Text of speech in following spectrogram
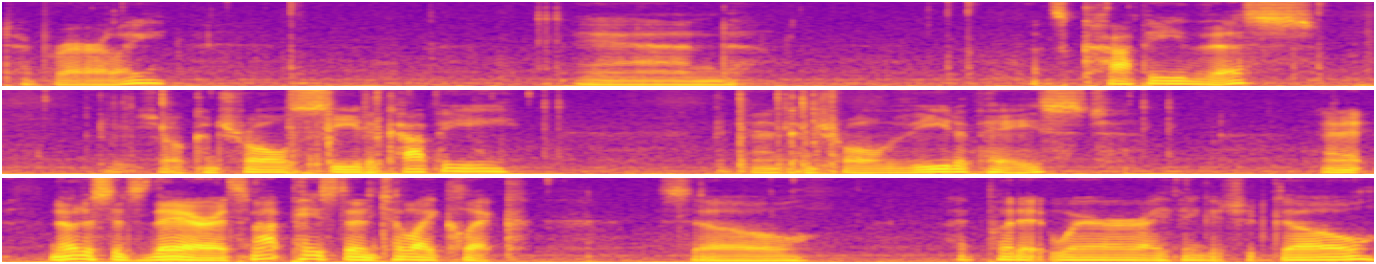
temporarily and let's copy this. So Control C to copy and Control V to paste. And it notice it's there. It's not pasted until I click. So I put it where I think it should go,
